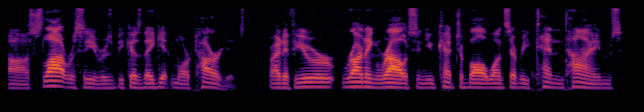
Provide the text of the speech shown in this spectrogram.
uh, slot receivers because they get more targets, right? If you're running routes and you catch a ball once every 10 times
